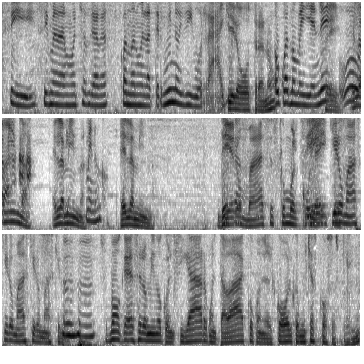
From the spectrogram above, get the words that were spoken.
sí, sí me dan muchas ganas cuando me la termino y digo rayos. Quiero otra, ¿no? O cuando me llené. Sí, uh, es la misma, es la misma. Me enojo. Es la misma. Quiero más, es como el Sí, culé, quiero pues. más, quiero más, quiero más, quiero más. Supongo que hace lo mismo con el cigarro, con el tabaco, con el alcohol, con muchas cosas, pues, ¿no?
